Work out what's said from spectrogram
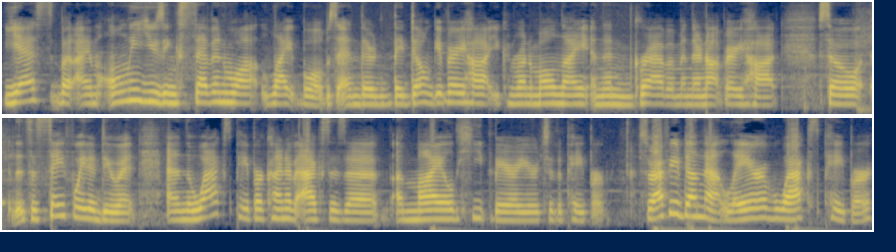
Yes, but I'm only using 7 watt light bulbs and they're, they don't get very hot. You can run them all night and then grab them and they're not very hot. So it's a safe way to do it and the wax paper kind of acts as a, a mild heat barrier to the paper. So after you've done that layer of wax paper,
